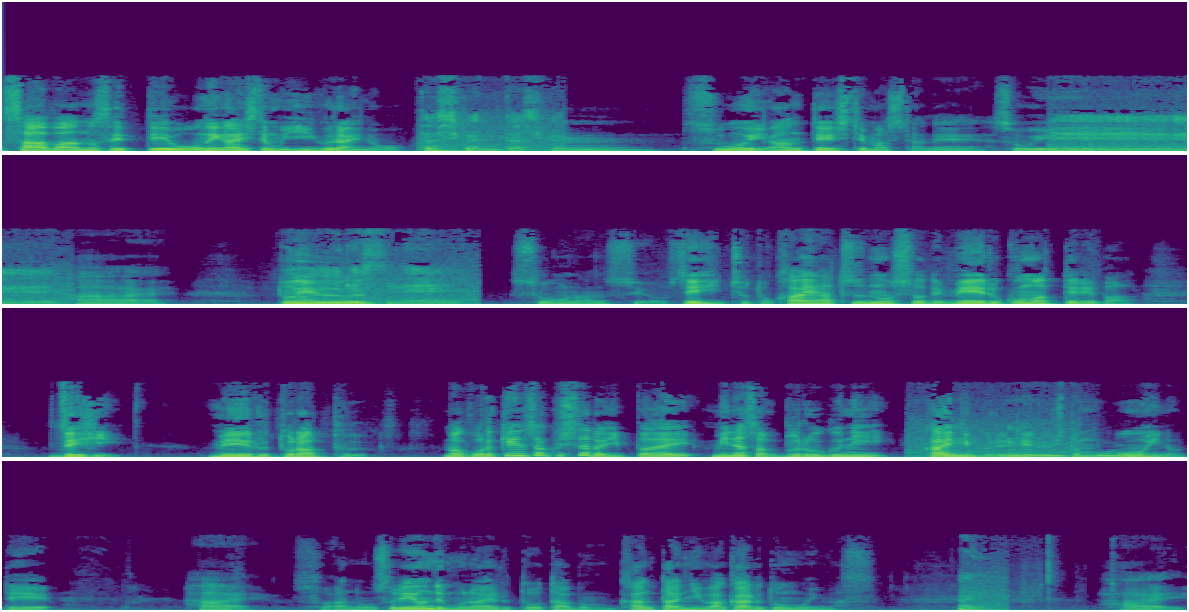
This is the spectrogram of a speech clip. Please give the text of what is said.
サーバーの設定をお願いしてもいいぐらいの、確かに確かうに。ん、すごい安定してましたね。そういう意味はい。ー、という、いいですね。そうなんですよ。ぜひちょっと開発の人でメール困ってれば、ぜひメールトラップ。まあこれ検索したらいっぱい皆さんブログに書いてくれてる人も多いので、はい。そあの、それ読んでもらえると多分簡単にわかると思います。はい。はい。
